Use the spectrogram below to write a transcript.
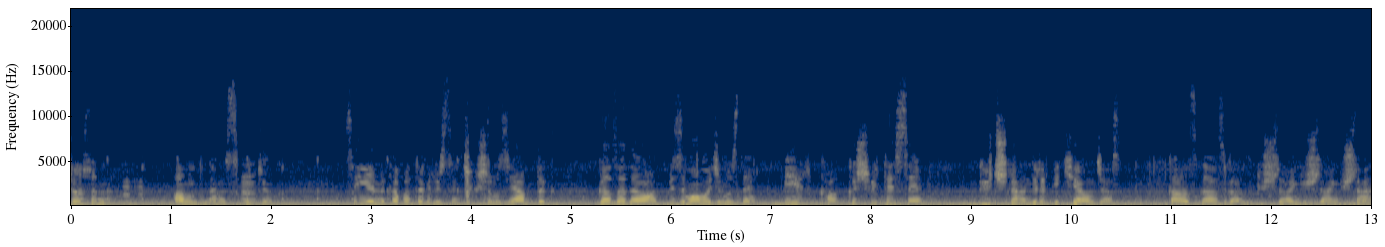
Çözdün mü? Anladın değil mi? Sıkıntı yok. Sinyalini kapatabilirsin. Çıkışımızı yaptık. Gaza devam. Bizim amacımız ne? Bir, kalkış vitesi. Güçlendirip ikiye alacağız. Gaz, gaz, gaz. Güçlen, güçlen, güçlen.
